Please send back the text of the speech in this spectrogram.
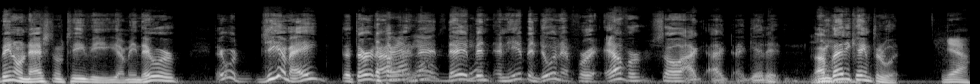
being on national TV, I mean, they were they were GMA the third The hour. third hour, and yeah, they, they had been and he had been doing that forever. So I I, I get it. Mm-hmm. I'm glad he came through it. Yeah.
